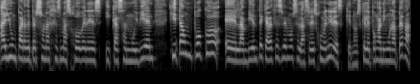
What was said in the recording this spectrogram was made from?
Hay un par de personajes más jóvenes y casan muy bien. Quita un poco el ambiente que a veces vemos en las series juveniles, que no es que le ponga ninguna pega,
